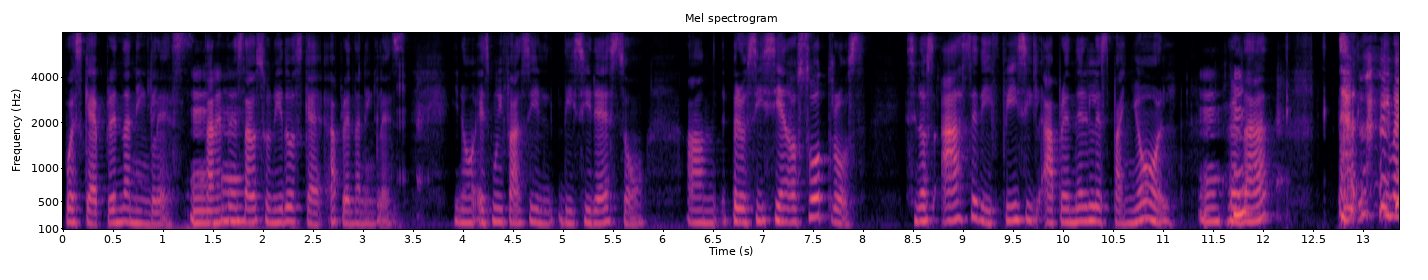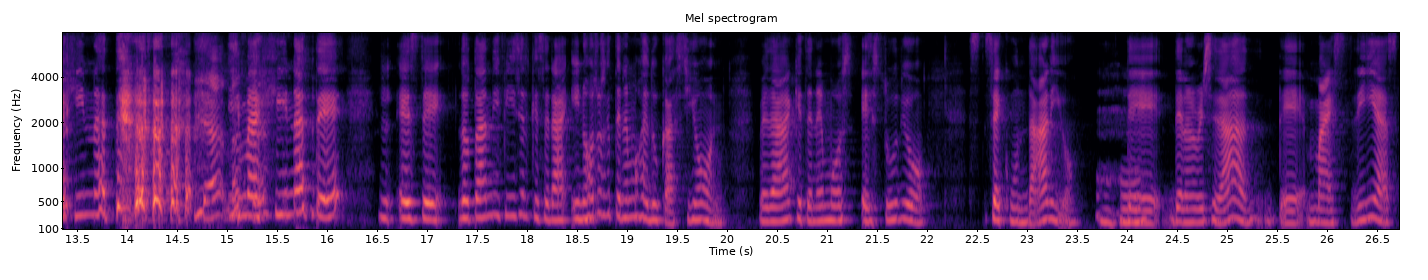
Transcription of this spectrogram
pues que aprendan inglés. Están en Estados Unidos que aprendan inglés. You know, es muy fácil decir eso. pero si, si a nosotros se nos hace difícil aprender el español, ¿verdad? imagínate, imagínate este, lo tan difícil que será. Y nosotros que tenemos educación, ¿verdad? Que tenemos estudio secundario de, de, la universidad, de maestrías,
